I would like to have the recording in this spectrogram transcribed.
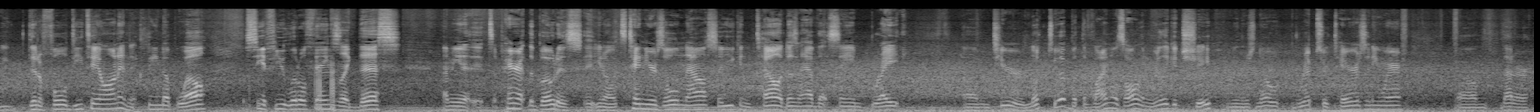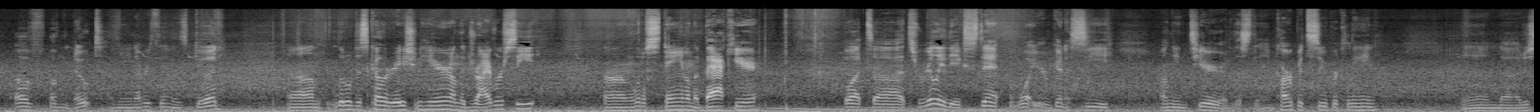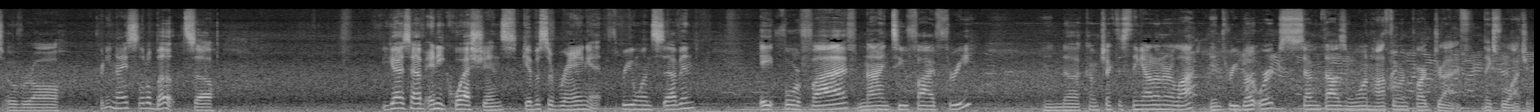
we did a full detail on it and it cleaned up well. You'll see a few little things like this. I mean, it's apparent the boat is, you know, it's 10 years old now, so you can tell it doesn't have that same bright um, interior look to it, but the vinyl's all in really good shape. I mean, there's no rips or tears anywhere um, that are of, of note. I mean, everything is good. Um, little discoloration here on the driver's seat. Um, a little stain on the back here. But uh, it's really the extent of what you're to see on the interior of this thing. Carpet's super clean. And uh, just overall, pretty nice little boat. So, if you guys have any questions, give us a ring at 317 845 9253 and uh, come check this thing out on our lot N3 Boatworks 7001 Hawthorne Park Drive. Thanks for watching.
